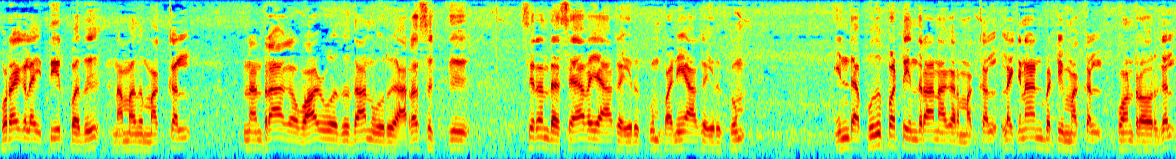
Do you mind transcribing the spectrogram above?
குறைகளை தீர்ப்பது நமது மக்கள் நன்றாக வாழ்வதுதான் ஒரு அரசுக்கு சிறந்த சேவையாக இருக்கும் பணியாக இருக்கும். இந்த புதுப்பட்டு இந்திரா நகர் மக்கள் லக்கினான்பட்டி மக்கள் போன்றவர்கள்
